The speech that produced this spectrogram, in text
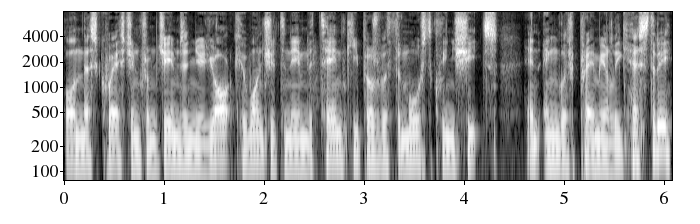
on this question from James in New York, who wants you to name the 10 keepers with the most clean sheets in English Premier League history.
